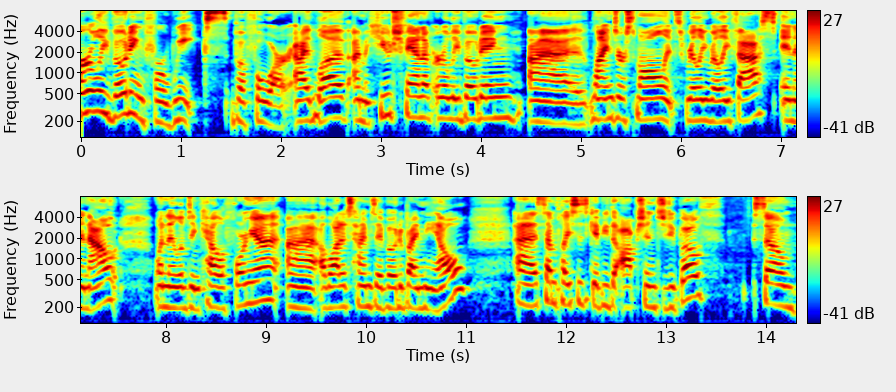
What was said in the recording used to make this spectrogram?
early voting for weeks before. I love, I'm a huge fan of early voting. Uh, lines are small, it's really, really fast in and out. When I lived in California, uh, a lot of times I voted by mail. Uh, some places give you the option to do both. So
